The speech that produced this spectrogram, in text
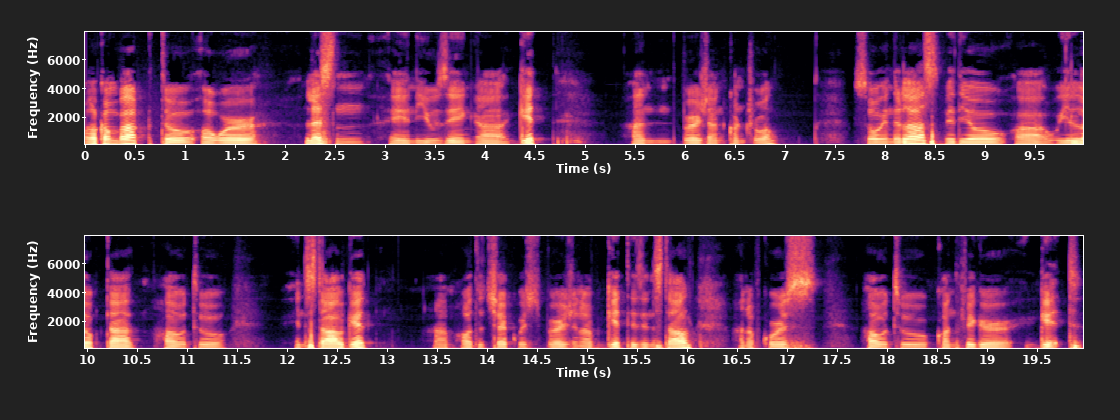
Welcome back to our lesson in using uh, Git and version control. So in the last video, uh, we looked at how to install Git, um, how to check which version of Git is installed, and of course, how to configure Git.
